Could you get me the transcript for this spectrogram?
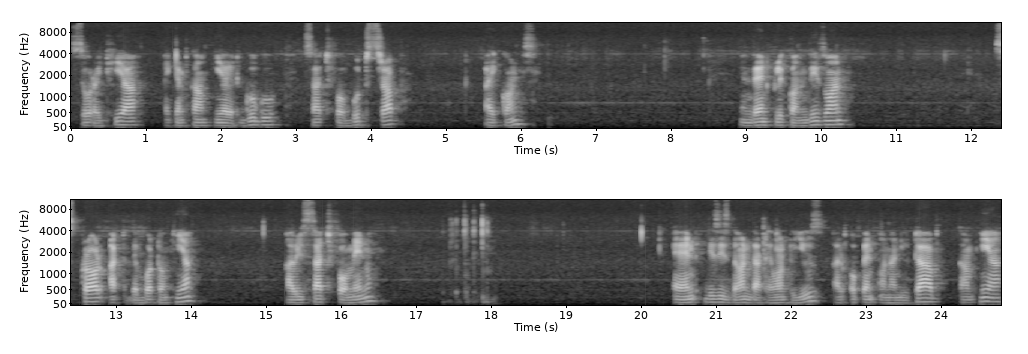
So right here I can come here at Google search for bootstrap icons. And then click on this one. Scroll at the bottom here. I will search for menu and this is the one that I want to use. I'll open on a new tab come here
